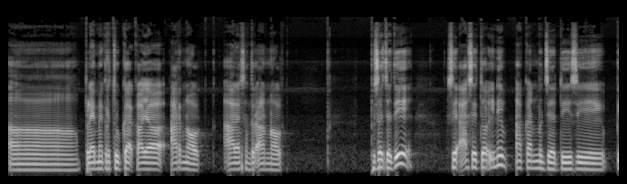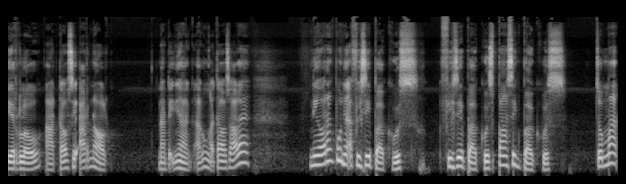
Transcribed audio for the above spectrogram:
uh, playmaker juga kayak Arnold, Alexander Arnold. Bisa jadi si Asito ini akan menjadi si Pirlo atau si Arnold nantinya. Aku nggak tahu soalnya ini orang punya visi bagus, visi bagus, passing bagus. Cuma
